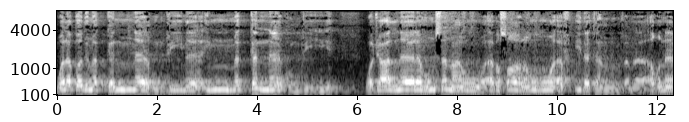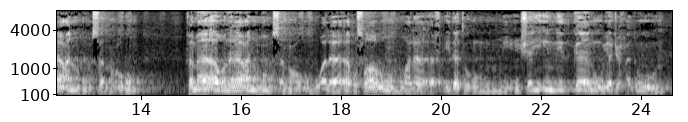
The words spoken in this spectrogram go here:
ولقد مكناهم في ماء مكناكم فيه وجعلنا لهم سمعا وأبصارا وأفئدة فما أغنى عنهم سمعهم فما أغنى عنهم سمعهم ولا أبصارهم ولا أفئدتهم من شيء إذ كانوا يجحدون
